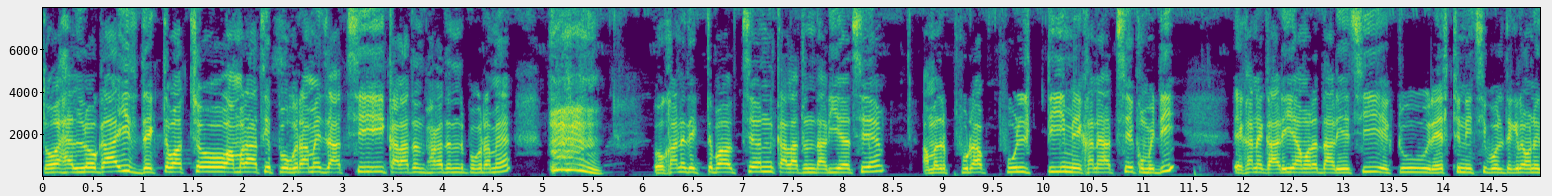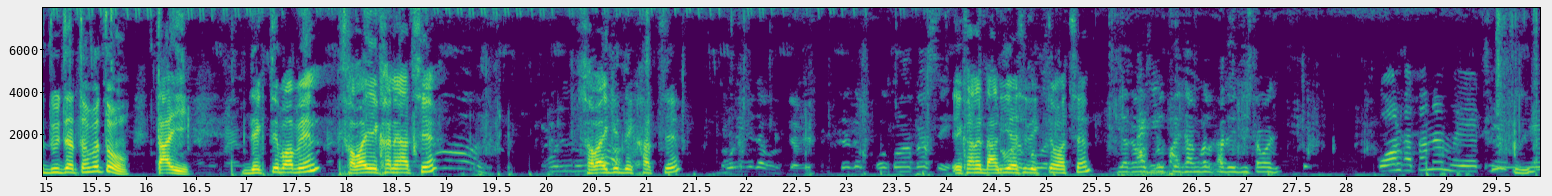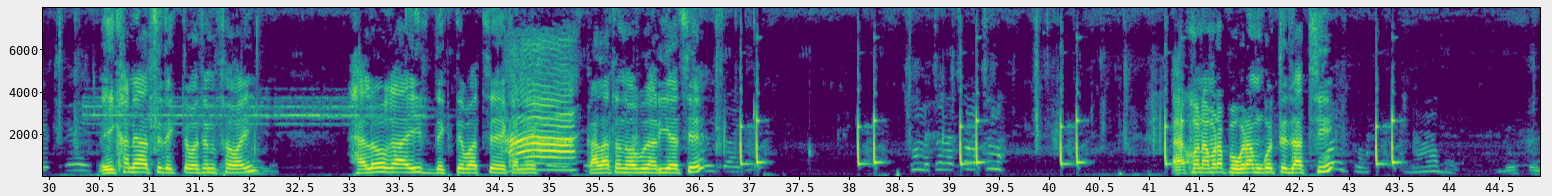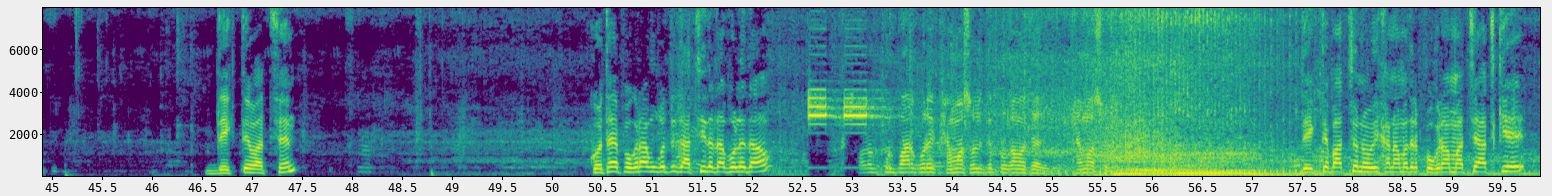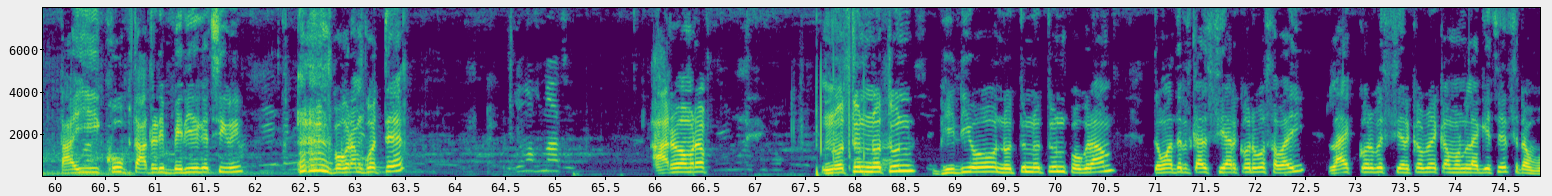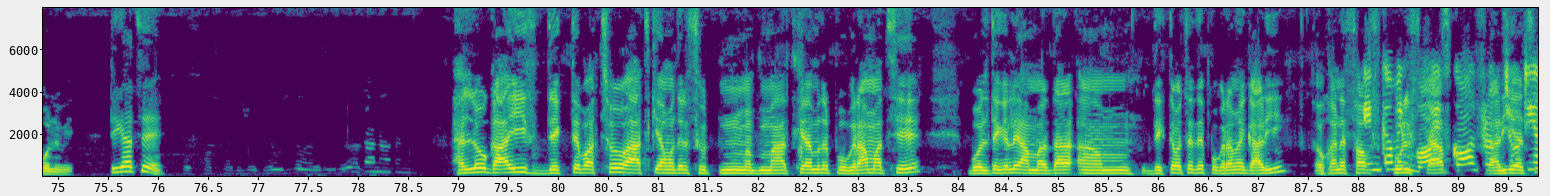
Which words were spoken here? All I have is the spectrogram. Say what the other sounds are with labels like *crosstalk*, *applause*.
তো hello guys দেখতে পাচ্ছ, আমরা আজকে প্রোগ্রামে যাচ্ছি, কালাতন ফাঁকাতনের প্রোগ্রামে *clears throat* ওখানে দেখতে পাচ্ছেন, কালাতন দাঁড়িয়ে আছে। আমাদের পুরা ফুল টিম এখানে আছে কমিটি এখানে গাড়ি আমরা দাঁড়িয়েছি, একটু রেস্ট নিচ্ছি বলতে গেলে, অনেক দূর যেতে হবে তো। তাই, দেখতে পাবেন, সবাই এখানে আছে। সবাইকে দেখাচ্ছে। এখানে দাঁড়িয়ে আছে, দেখতে পাচ্ছেন। এইখানে আছে দেখতে পাচ্ছেন সবাই। হ্যালো গাইস দেখতে পাচ্ছে এখানে কালাতন বাবু দাঁড়িয়ে আছে। এখন আমরা প্রোগ্রাম করতে যাচ্ছি। দেখতে পাচ্ছেন। কোথায় প্রোগ্রাম করতে যাচ্ছি দাদা বলে দাও। খড়গপুর পার করে ফেমাস হলিতে প্রোগ্রাম আছে আজকে ফেমাস হলি দেখতে পাচ্ছেন, ওইখানে আমাদের প্রোগ্রাম আছে আজকে। তাই খুব তাড়াতাড়ি বেরিয়ে গেছি *clears throat* প্রোগ্রাম করতে। আরও আমরা নতুন নতুন ভিডিও নতুন নতুন প্রোগ্রাম তোমাদের কাছে শেয়ার করব সবাই। লাইক করবে শেয়ার করবে, কেমন লাগিয়েছে সেটা বলবে। ঠিক আছে? হ্যালো গাইস দেখতে পাচ্ছ, আজকে আমাদের আজকে আমাদের প্রোগ্রাম আছে। বলতে গেলে আমরা দেখতে পাচ্ছি যে প্রোগ্রামে গাড়ি ওখানে সব ফুল স্টাফ দাঁড়িয়ে আছে.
